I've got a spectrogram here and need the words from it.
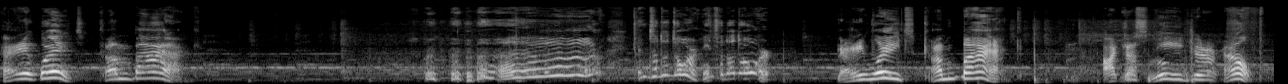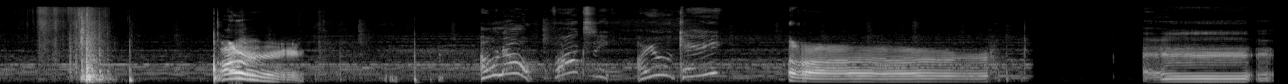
Hey, wait! Come back! door! Into the door! Hey, wait! Come back! I just need your help! Arr! Oh no! Foxy! Are you okay? Uh, uh,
